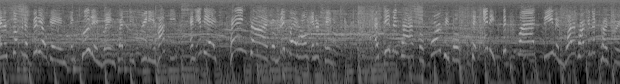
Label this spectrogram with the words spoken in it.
An assortment of video games, including Wayne Gretzky's 3D hockey and NBA's Hang Time from Midway Home Entertainment. A season pass for four people to any Six Flags theme and water park in the country.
